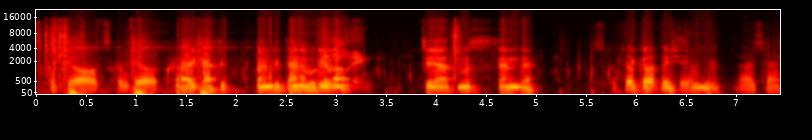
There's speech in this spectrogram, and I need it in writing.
Sıkıntı yok sıkıntı yok. Hayır artık ben bir tane vuruyorum. Şey atması sende. Sıkıntı yok Tek kardeşim. sende. Ben sen.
